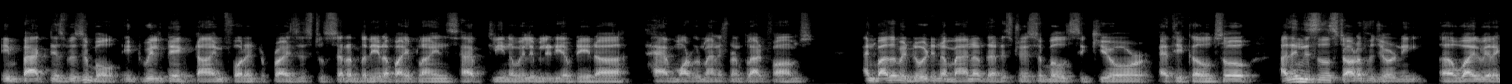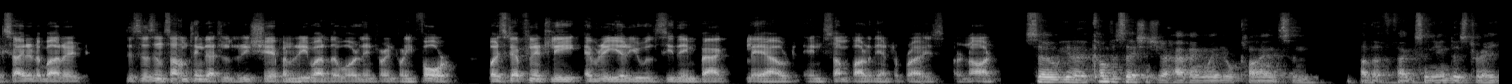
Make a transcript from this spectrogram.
impact is visible, it will take time for enterprises to set up the data pipelines, have clean availability of data, have model management platforms, and by the way, do it in a manner that is traceable, secure, ethical. So I think this is the start of a journey. Uh, while we're excited about it, this isn't something that will reshape and rewire the world in 2024. But it's definitely every year you will see the impact play out in some part of the enterprise or not. So, you know, the conversations you're having with your clients and other folks in the industry,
